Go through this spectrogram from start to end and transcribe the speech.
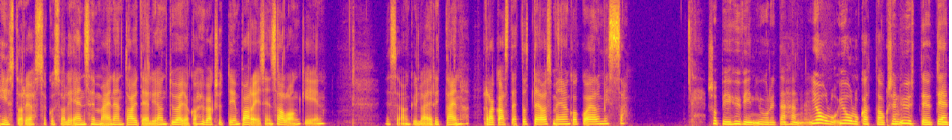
historiassa, kun se oli ensimmäinen taiteilijan työ, joka hyväksyttiin Pariisin salonkiin. Ja se on kyllä erittäin rakastettu teos meidän kokoelmissa – sopii hyvin juuri tähän joulu, joulukattauksen yhteyteen.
